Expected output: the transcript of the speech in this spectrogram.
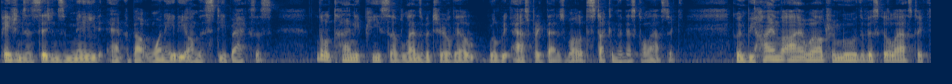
Patient's incisions made at about 180 on the steep axis. A little tiny piece of lens material there will aspirate that as well. It's stuck in the viscoelastic going behind the IOL to remove the viscoelastic,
